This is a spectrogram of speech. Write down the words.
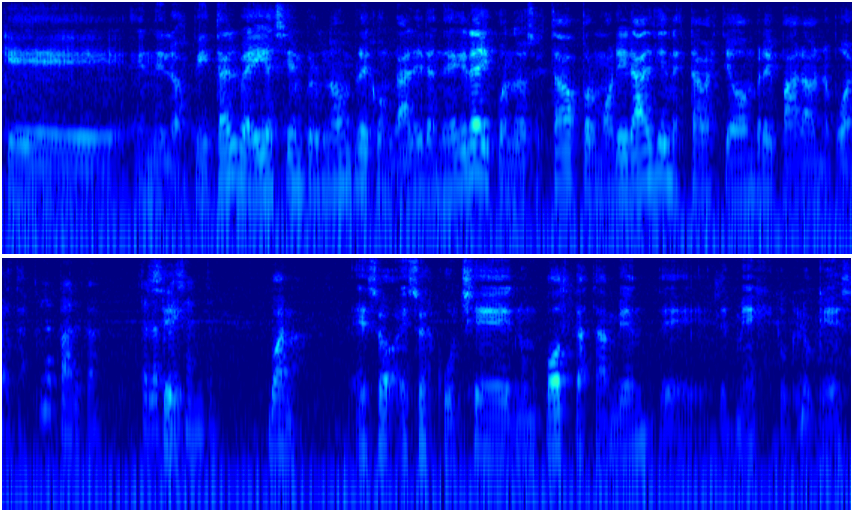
que en el hospital veía siempre un hombre con galera negra y cuando se estaba por morir alguien estaba este hombre parado en la puerta. La parca, te la Sí. presento. Bueno, eso, eso escuché en un podcast también de, de México, creo que es.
